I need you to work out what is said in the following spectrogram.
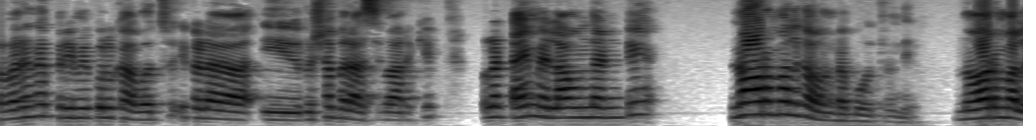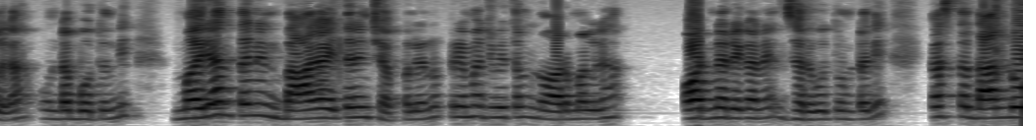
ఎవరైనా ప్రేమికులు కావచ్చు. ఇక్కడ ఈ వృషభ రాశి వారికి వాళ్ళ టైం ఎలా ఉందంటే నార్మల్గా ఉండబోతుంది. నార్మల్గా ఉండబోతుంది. మరి అంత నేను బాగా అయితే నేను చెప్పలేను. ప్రేమ జీవితం నార్మల్గా ఆర్డినరీగానే జరుగుతుంటుంది. కాస్త దానిలో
